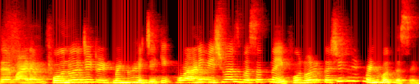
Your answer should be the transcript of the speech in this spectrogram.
जर मॅडम फोनवर जी ट्रीटमेंट व्हायची की आणि विश्वास बसत नाही फोनवर कशी ट्रीटमेंट होत असेल?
